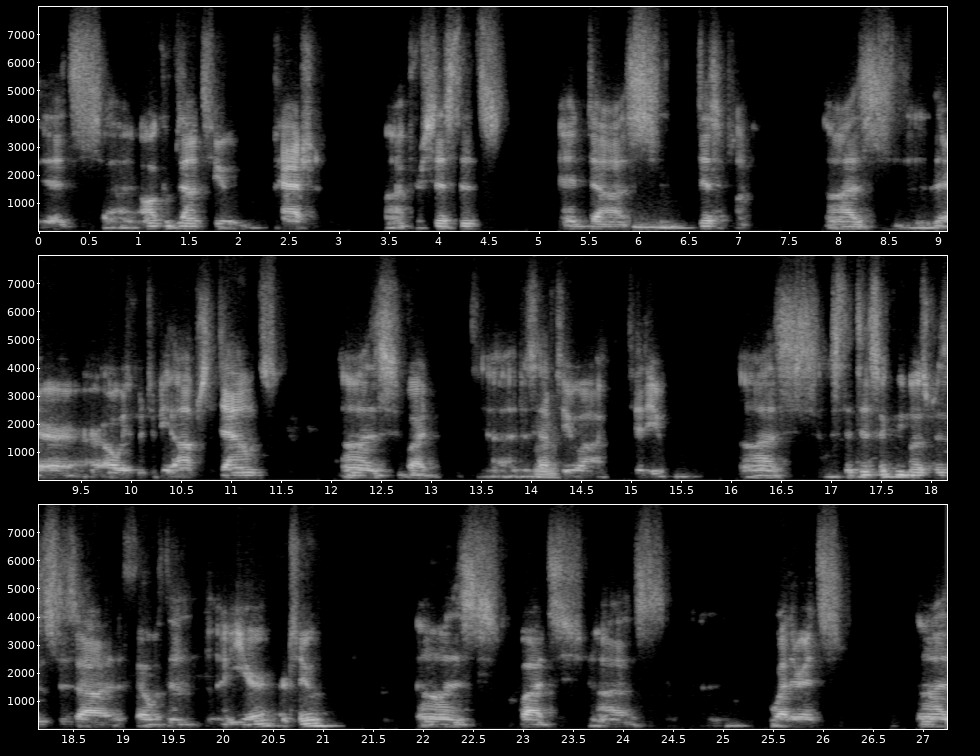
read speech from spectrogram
it's uh, all comes down to passion, uh, persistence, and uh, discipline as there are always going to be ups and downs, as but uh, just have to uh, continue. Uh, statistically, most businesses uh, fail within a year or two. Uh, but uh, whether it's uh,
